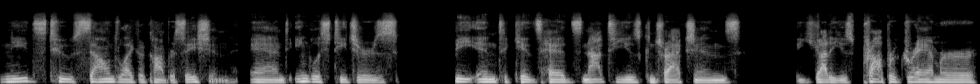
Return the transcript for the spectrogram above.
needs to sound like a conversation and english teachers be into kids heads not to use contractions you got to use proper grammar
